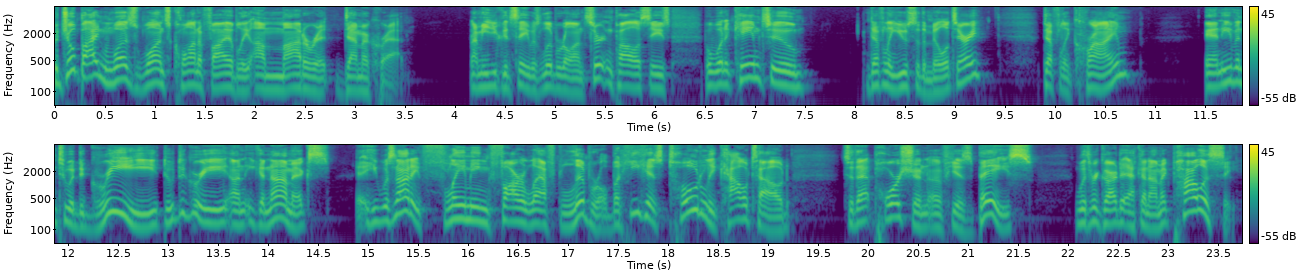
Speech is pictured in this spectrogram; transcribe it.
But Joe Biden was once quantifiably a moderate democrat. I mean you could say he was liberal on certain policies but when it came to definitely use of the military definitely crime and even to a degree to a degree on economics he was not a flaming far left liberal, but he has totally kowtowed to that portion of his base with regard to economic policy.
